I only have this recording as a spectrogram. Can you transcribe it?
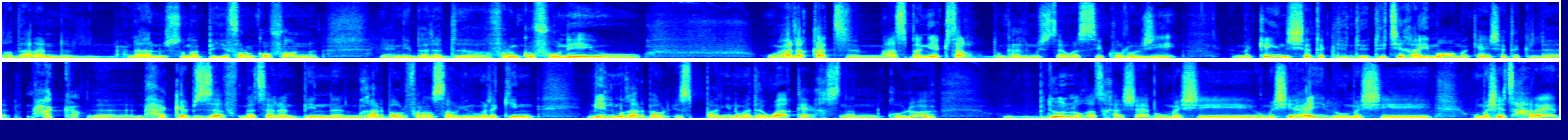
نظرا حنا nous sommes pays francophone يعني بلد فرانكوفوني و وعلاقات مع اسبانيا أكثر. donc على المستوى السيكولوجي ما كاينش هذاك de tiraillement ما كاينش هذاك محكة. محكة بزاف. مثلا بين المغاربة والفرنساويين ولكن بين المغاربة والإسبانيين وهذا واقع خصنا نقولوه بدون لغة خشب وماشي وماشي عيب وماشي وماشي تحريض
